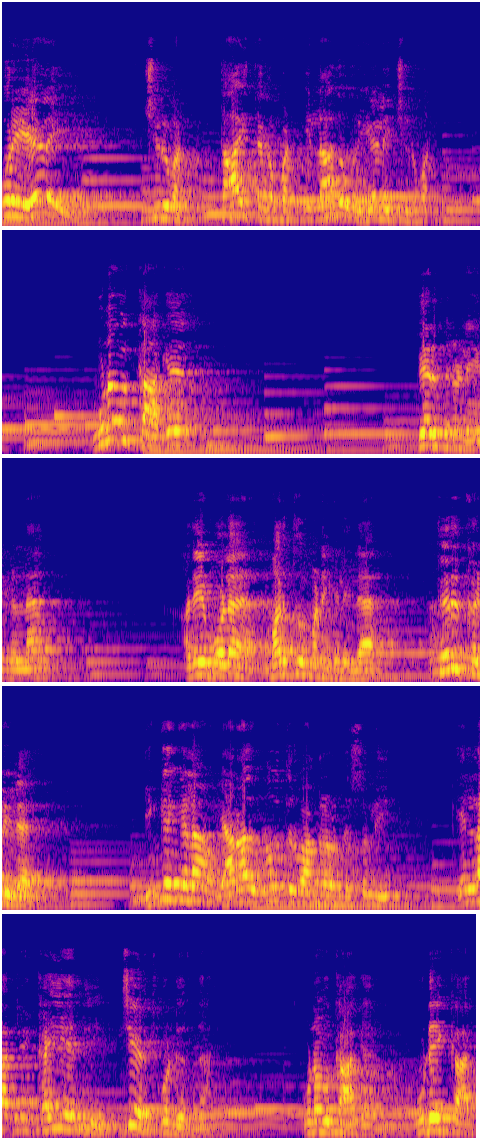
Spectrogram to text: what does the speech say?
ஒரு ஏழை சிறுவன் தாய் தகப்பன் இல்லாத ஒரு ஏழை சிறுவன் உணவுக்காக பேருந்து நிலையங்கள்ல அதே போல மருத்துவமனைகளில தெருக்களில எங்கெங்கெல்லாம் யாராவது உணவு தருவாங்களோ என்று சொல்லி எல்லாத்தையும் கையேந்தி பிச்சை எடுத்துக்கொண்டு இருந்தார் உணவுக்காக உடைக்காக.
